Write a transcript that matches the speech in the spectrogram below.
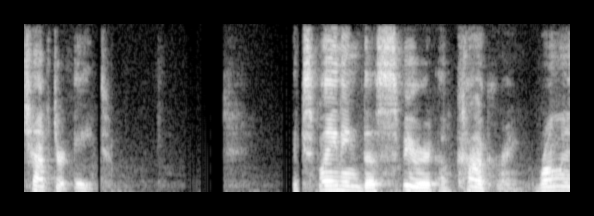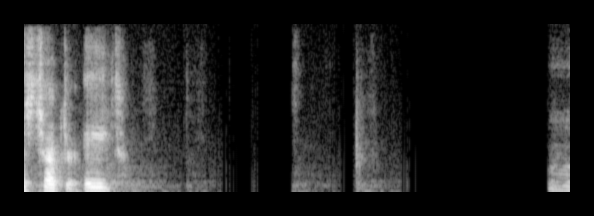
chapter 8, explaining the spirit of conquering. Romans chapter 8. mm,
